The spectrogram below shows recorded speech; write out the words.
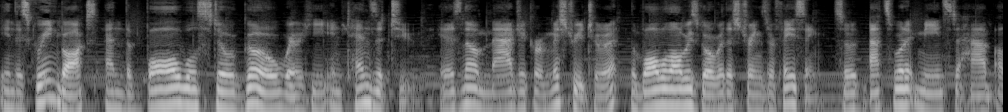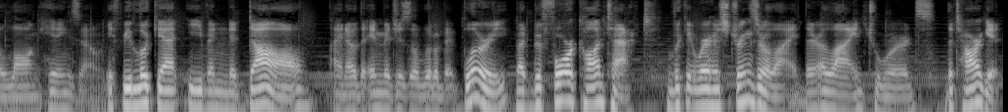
in this green box and the ball will still go where he intends it to. There's no magic or mystery to it. The ball will always go where the strings are facing. So that's what it means to have a long hitting zone. If we look at even Nadal, I know the image is a little bit blurry, but before contact, look at where his strings are aligned. They're aligned towards the target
